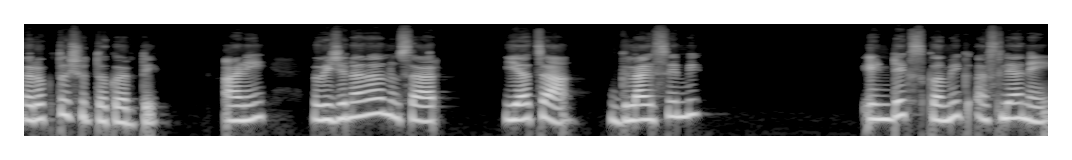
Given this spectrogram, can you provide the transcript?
रक्त शुद्ध करते आणि विज्ञानानुसार याचा ग्लायसेमिक इंडेक्स कमी असल्याने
